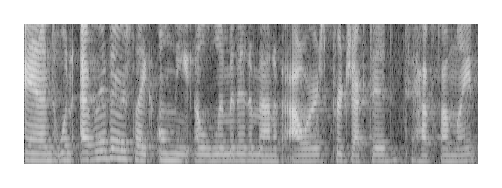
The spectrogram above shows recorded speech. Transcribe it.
And whenever there's like only a limited amount of hours projected to have sunlight,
